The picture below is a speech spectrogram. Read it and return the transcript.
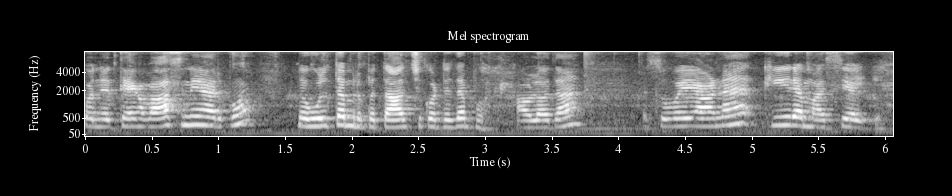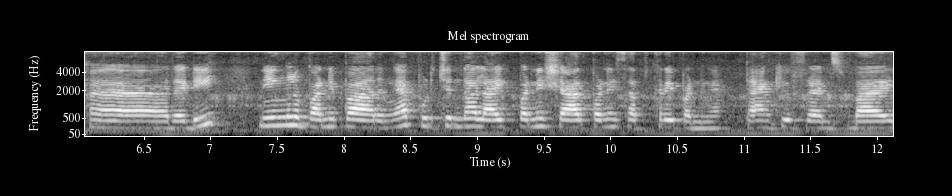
கொஞ்சம் தேங்காய் வாசனையாக இருக்கும். இந்த உளுத்தம் பருப்பு தாளிச்சு கொட்டுதான் போ அவ்வளோதான் சுவையான கீரை மசியல் ரெடி நீங்களும் பண்ணி பாருங்கள் பிடிச்சிருந்தா லைக் பண்ணி ஷேர் பண்ணி சப்ஸ்கிரைப் பண்ணுங்கள் தேங்க்யூ ஃப்ரெண்ட்ஸ் பாய்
